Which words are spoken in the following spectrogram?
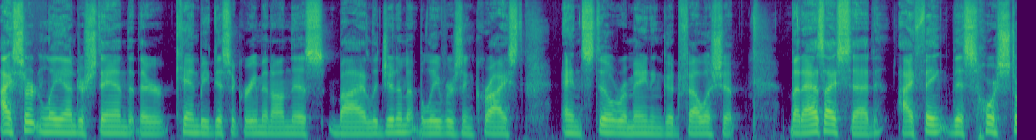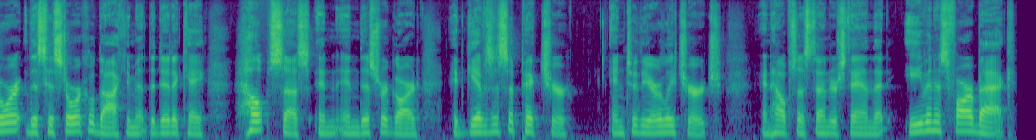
I certainly understand that there can be disagreement on this by legitimate believers in Christ and still remain in good fellowship. But as I said, I think this historic this historical document, the Didache, helps us in, in this regard. It gives us a picture into the early church and helps us to understand that even as far back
